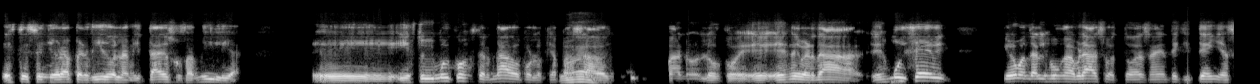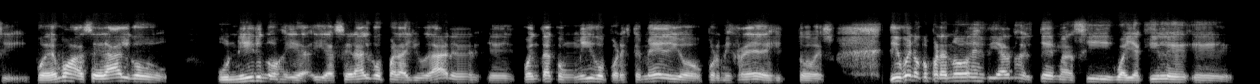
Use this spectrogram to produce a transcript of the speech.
este señor ha perdido la mitad de su familia. Eh, y estoy muy consternado por lo que ha pasado, mano, loco. es de verdad, es muy heavy. Quiero mandarles un abrazo a toda esa gente quiteña. Si podemos hacer algo unirnos y, hacer algo para ayudar. Eh, eh, cuenta conmigo por este medio, por mis redes y todo eso. Y bueno, para no desviarnos del tema, sí, Guayaquil eh,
